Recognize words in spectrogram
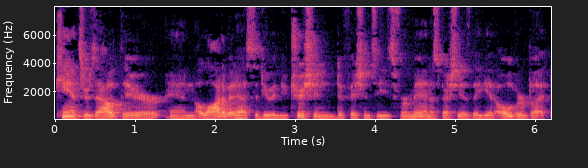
cancers out there, and a lot of it has to do with nutrition deficiencies for men, especially as they get older. But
